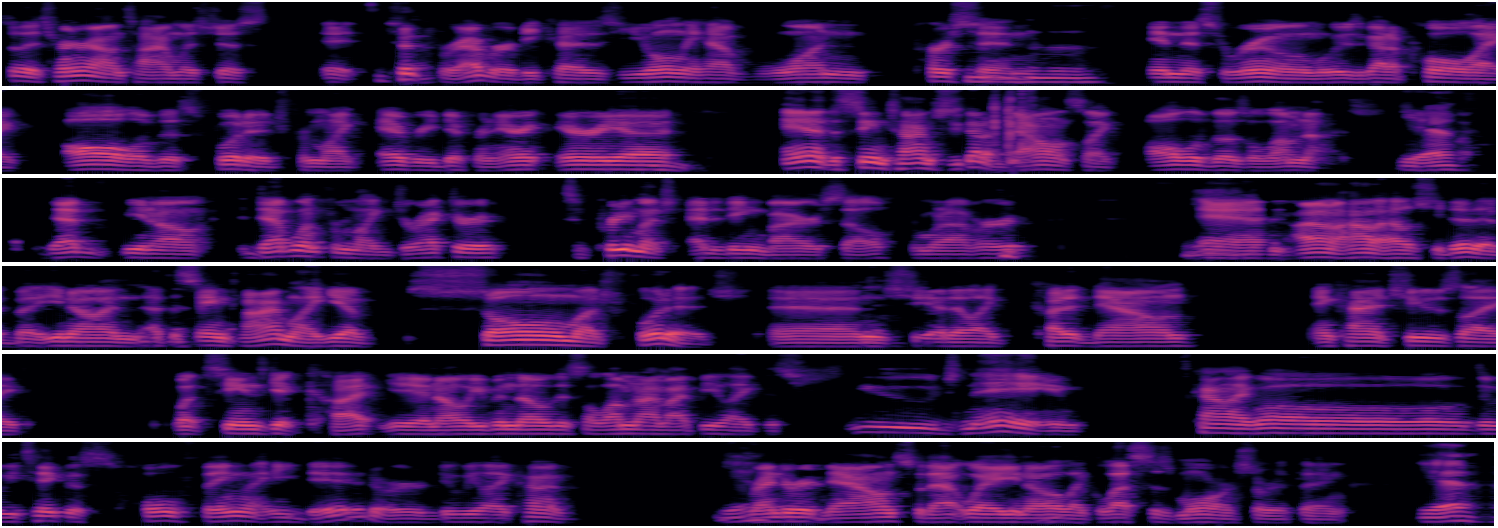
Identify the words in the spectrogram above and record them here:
so the turnaround time was just it took forever because you only have one person mm-hmm. in this room who's got to pull like all of this footage from like every different area. Mm-hmm. And at the same time, she's got to balance like all of those alumni. Yeah. Deb, you know, Deb went from like director to pretty much editing by herself, from what I've heard. Yeah. And I don't know how the hell she did it, but you know, and at the same time, like you have so much footage, and she had to like cut it down and kind of choose like what scenes get cut. You know, even though this alumni might be like this huge name, it's kind of like, well, do we take this whole thing that he did, or do we like kind of yeah. render it down so that way, you know, like less is more sort of thing. Yeah.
